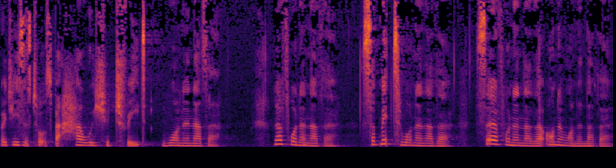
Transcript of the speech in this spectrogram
where Jesus talks about how we should treat one another. Love one another, submit to one another, serve one another, honor one another.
